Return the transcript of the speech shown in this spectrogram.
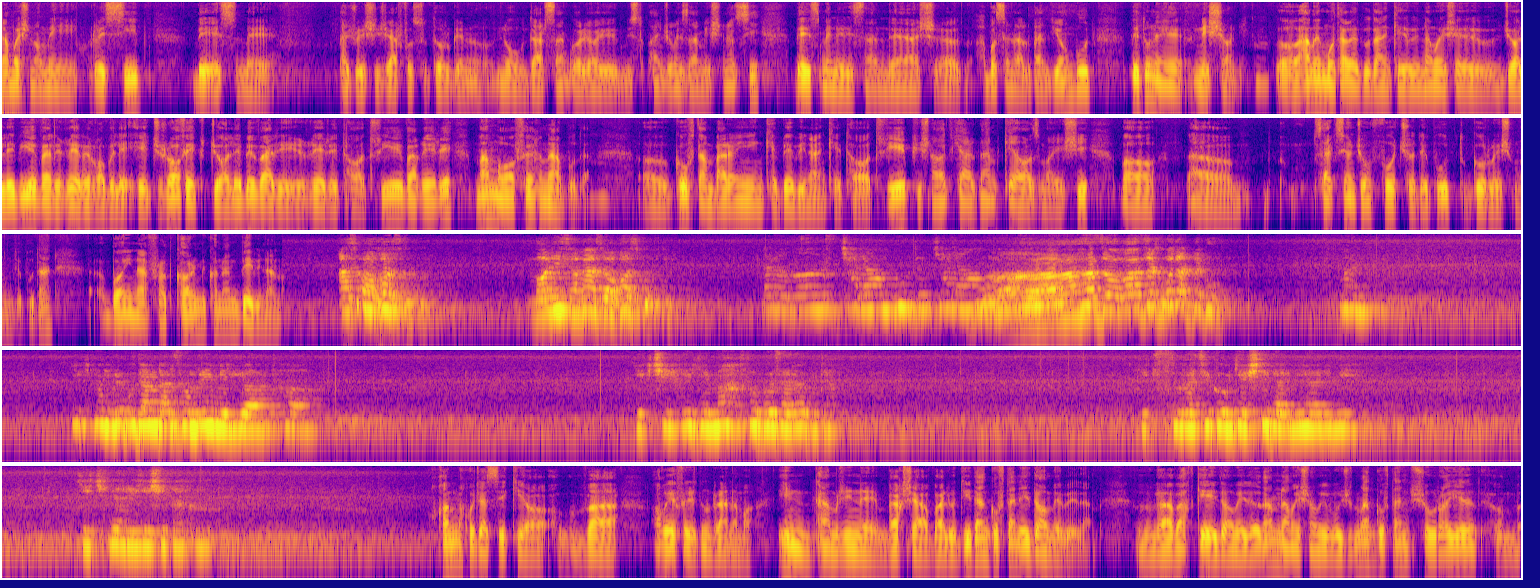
نمایشنامه رسید به اسم پژوهش ژرف و سترگ نو در سنگاری های 25 زمین شناسی به اسم نویسندهش عباس نلبندیان بود بدون نشانی. همه معتقد بودن که نمایش جالبیه ولی غیر قابل اجرا. فکر جالبه ولی غیر تئاتریه و غیره. من موافق نبودم. گفتم برای اینکه ببینن که تئاتریه پیشنهاد کردم که آزمایشی با سکسیون چون فوت شده بود گروهش مونده بودن. با این افراد کار می‌کنن ببینن. از آغاز بگو ما نیز همه از آغاز گفتیم. در آغاز کلام بود و کلام. آه، از آغاز خودت بگو. من یک نمره بودم در زمره میلیاردها. یک چهره محو و گذرا بودم. یک صورت گمگشته در میان می. یک لاره شیواگو خانم خجستکیا و آقای فریدون رهنما این تمرین بخش اول رو دیدن گفتن ادامه بدم. و وقتی که ادامه دادم نمایشنامه وجود اومد گفتن شورای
